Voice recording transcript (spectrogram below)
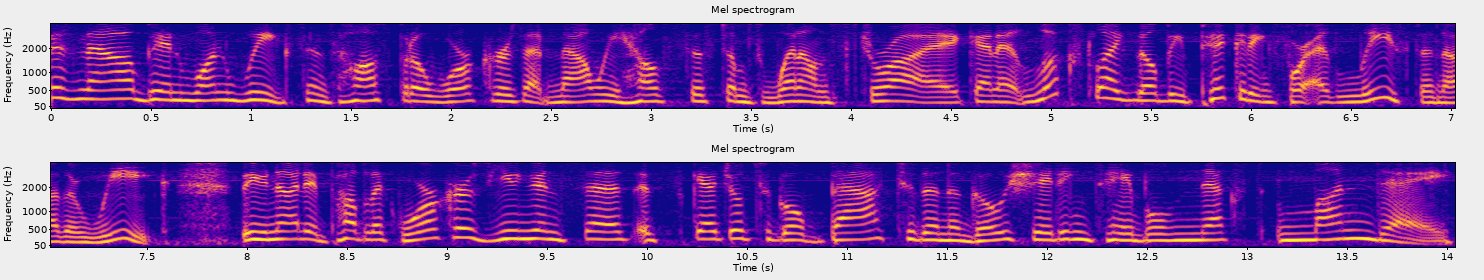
has now been one week since hospital workers at Maui Health Systems went on strike, and it looks like they'll be picketing for at least another week. The United Public Workers Union says it's scheduled to go back to the negotiating table next Monday.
